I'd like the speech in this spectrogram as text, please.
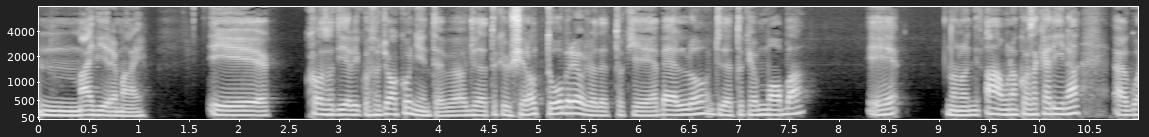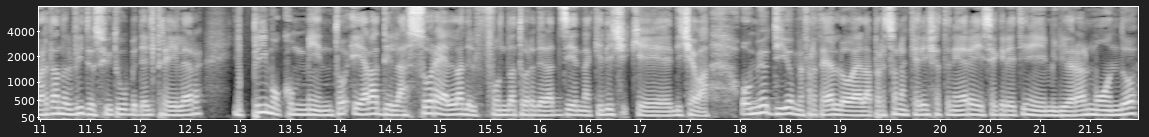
mm, mai dire mai. E cosa dire di questo gioco? Niente, ho già detto che uscirà a ottobre, ho già detto che è bello, ho già detto che è un MOBA e ho... ah, una cosa carina, eh, guardando il video su YouTube del trailer, il primo commento era della sorella del fondatore dell'azienda che, dice, che, diceva: Oh mio Dio, mio fratello è la persona che riesce a tenere i segreti nei migliori al mondo.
